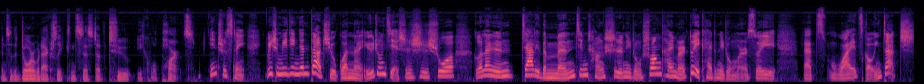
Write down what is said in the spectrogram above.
And so, the door would actually consist of two equal parts. Interesting，为什么一定跟 Dutch 有关呢？有一种解释是说，荷兰人家里的门经常是那种双开门对开的那种门，所以 that's why it's going Dutch.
